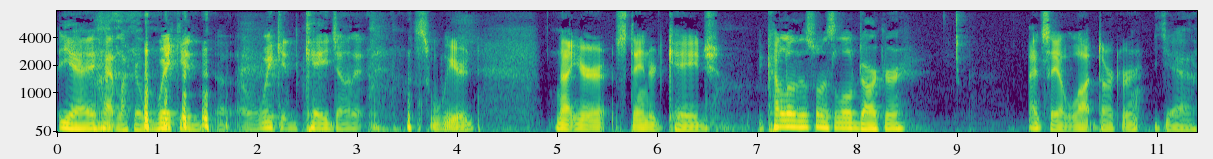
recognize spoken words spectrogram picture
Yeah, it had like a wicked, a, a wicked cage on it. It's weird. Not your standard cage. The color of this one is a little darker. I'd say a lot darker. Yeah,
